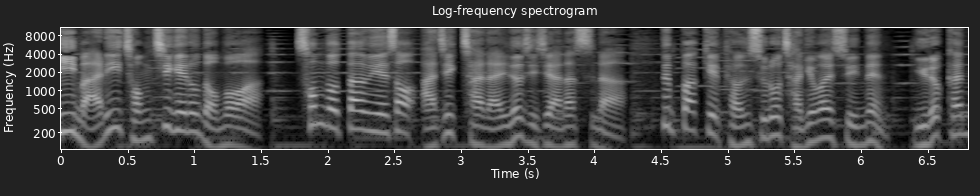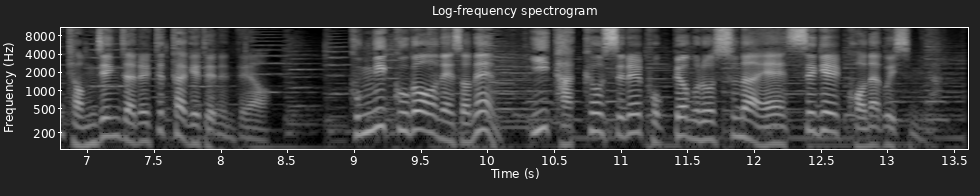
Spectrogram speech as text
이 말이 정치계로 넘어와 선거 따위에서 아직 잘 알려지지 않았으나 뜻밖의 변수로 작용할 수 있는 유력한 경쟁자를 뜻하게 되는데요. 국립국어원에서는 이 다크호스를 복병으로 순화해 쓰길 권하고 있습니다.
